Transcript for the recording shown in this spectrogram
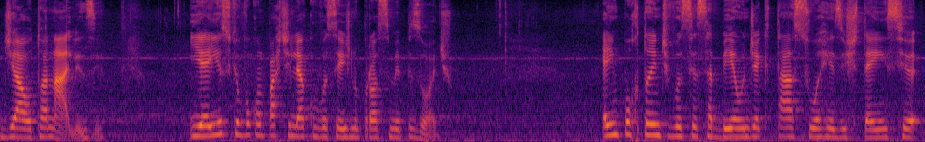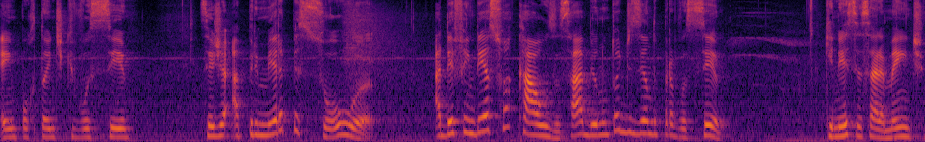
de autoanálise. E é isso que eu vou compartilhar com vocês no próximo episódio. É importante você saber onde é que está a sua resistência, é importante que você seja a primeira pessoa a defender a sua causa, sabe? Eu não estou dizendo para você que necessariamente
